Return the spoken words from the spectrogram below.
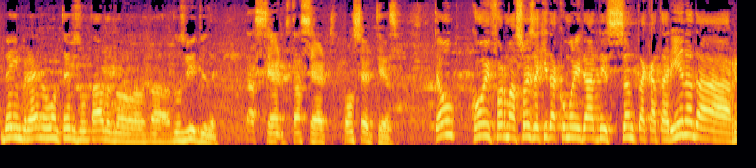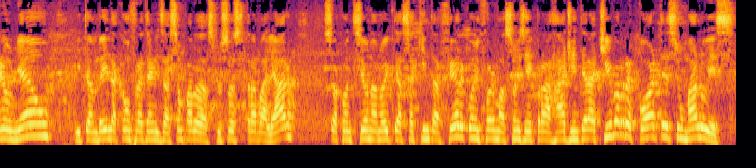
Bem em breve vão ter resultado do, da, dos vídeos. Né? Tá certo, tá certo, com certeza. Então, com informações aqui da comunidade de Santa Catarina, da reunião e também da confraternização para as pessoas que trabalharam. Isso aconteceu na noite dessa quinta-feira, com informações aí para a Rádio Interativa. Repórter Silmar Luiz.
